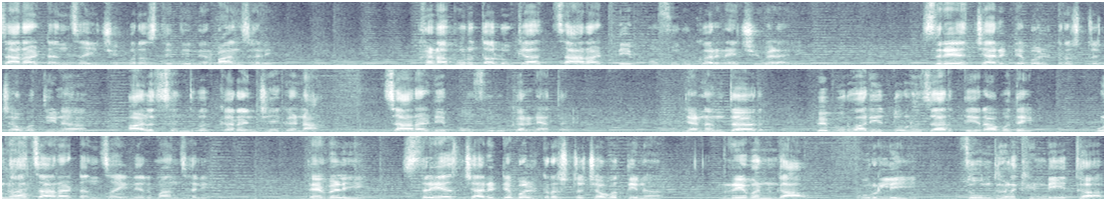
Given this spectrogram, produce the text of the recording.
चारा टंचाईची परिस्थिती निर्माण झाली. खणापूर तालुक्यात चारा डेपो सुरू करण्याची वेळ आली. श्रेयस चॅरिटेबल ट्रस्टच्या वतीनं आळसंद व करंजे गणा चारा डेपो सुरू करण्यात आले. त्यानंतर फेब्रुवारी दोन हजार तेरा मध्ये पुन्हा चारा टंचाई निर्माण झाली. त्यावेळी श्रेयस चॅरिटेबल ट्रस्टच्या वतीनं रेवणगाव कुर्ली जोंधळखिंडी इथं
